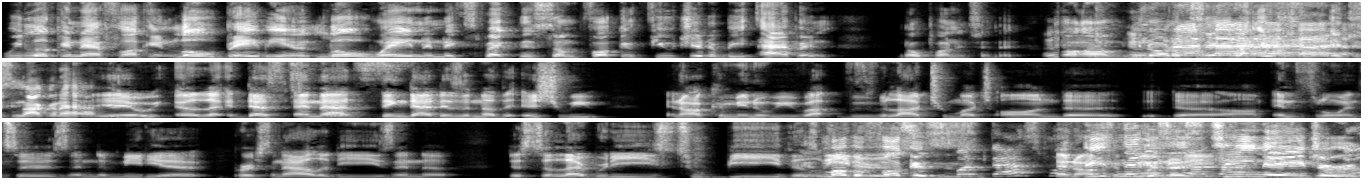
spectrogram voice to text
We looking at fucking Lil Baby and Lil Wayne and expecting some fucking future to be happen. No pun intended. But, um, you know what I'm saying? Like, it's, just, it's just not gonna happen. Yeah, we, uh, that's and I think that is another issue. We in our community we we rely too much on the the um, influencers and the media personalities and the, the celebrities to be the These leaders. motherfuckers is But that's what these niggas community. is teenagers,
